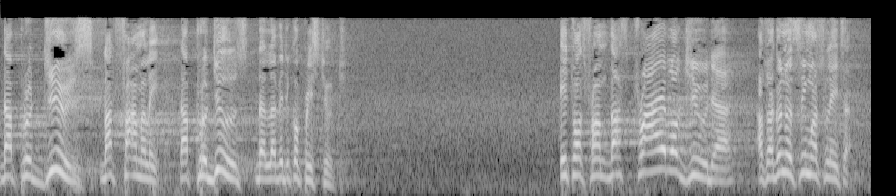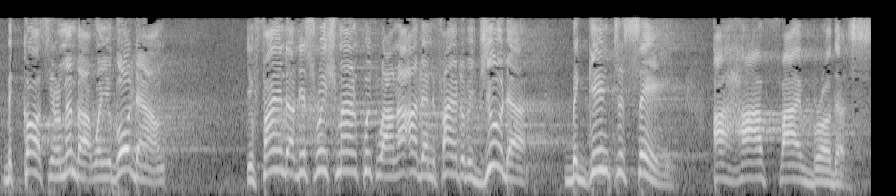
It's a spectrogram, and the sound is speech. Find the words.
that produced, that family that produced the Levitical priesthood. It was from that tribe of Judah, as we're going to see much later. Because you remember, when you go down, you find that this rich man, which we are now identifying to be Judah, begin to say, I have five brothers.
